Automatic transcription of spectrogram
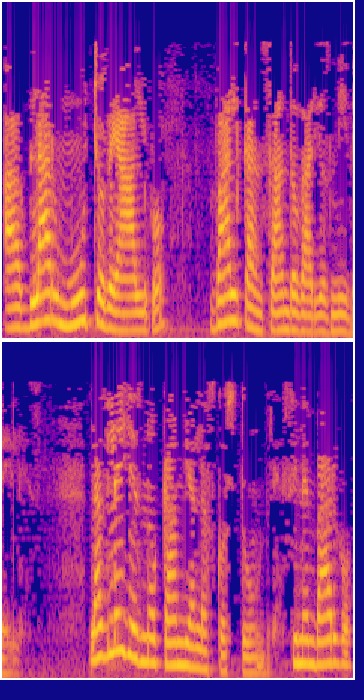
hablar mucho de algo va alcanzando varios niveles. Las leyes no cambian las costumbres, sin embargo,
